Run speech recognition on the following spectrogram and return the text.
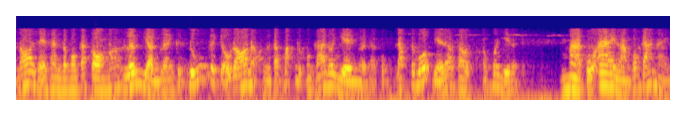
nó sẽ thành con cá con, nó lớn dần lên cái đúng cái chỗ đó đó. Người ta bắt được con cá đó về, người ta cũng đập cái bốt vậy đó thôi, không có gì đó mà của ai làm con cá này?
